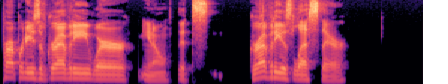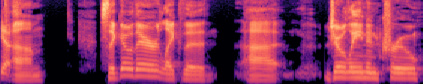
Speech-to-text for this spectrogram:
properties of gravity where you know it's gravity is less there yes. um so they go there like the uh jolyne and crew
